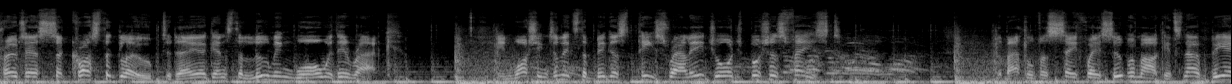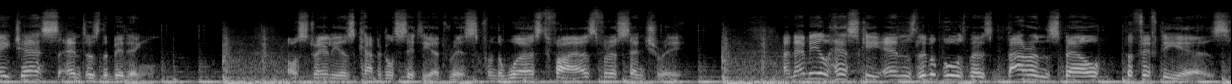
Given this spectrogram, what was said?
Protests across the globe today against the looming war with Iraq. In Washington, it's the biggest peace rally George Bush has faced. The battle for Safeway supermarkets. Now BHS enters the bidding. Australia's capital city at risk from the worst fires for a century. And Emile Heskey ends Liverpool's most barren spell for 50 years.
